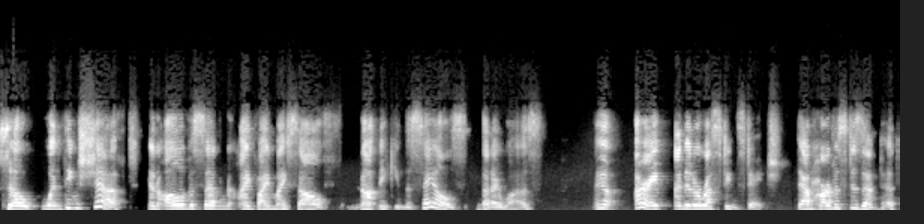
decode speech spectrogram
So when things shift and all of a sudden I find myself not making the sales that I was, I go, all right, I'm in a resting stage. That harvest is ended.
